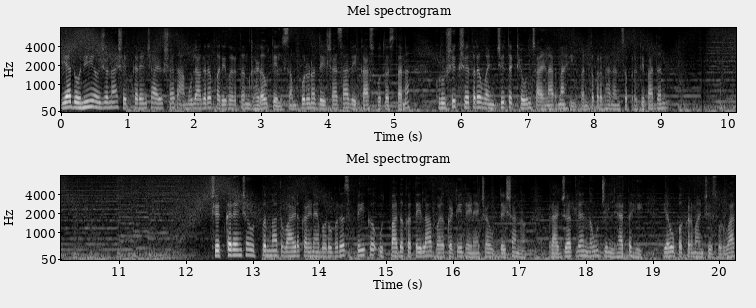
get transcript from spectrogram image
या दोन्ही योजना शेतकऱ्यांच्या आयुष्यात आमूलाग्र परिवर्तन घडवतील. संपूर्ण देशाचा विकास होत असताना कृषी क्षेत्र वंचित ठेवून चालणार नाही पंतप्रधानांचं प्रतिपादन. शेतकऱ्यांच्या उत्पन्नात वाढ करण्याबरोबरच पीक उत्पादकतेला बळकटी देण्याच्या उद्देशानं राज्यातल्या नऊ जिल्ह्यातही या उपक्रमांची सुरुवात.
